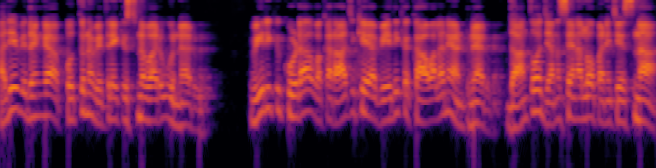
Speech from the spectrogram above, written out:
అదేవిధంగా పొత్తును వ్యతిరేకిస్తున్న వారు ఉన్నారు. వీరికి కూడా ఒక రాజకీయ వేదిక కావాలని అంటున్నారు. దాంతో జనసేనలో పనిచేసిన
